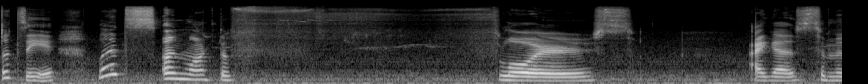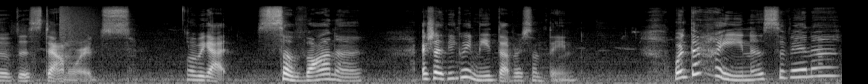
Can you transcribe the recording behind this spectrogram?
Let's see. Let's unlock the floors. I guess to move this downwards. What we got? Savannah. Actually, I think we need that for something. Weren't there hyenas, Savannah?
